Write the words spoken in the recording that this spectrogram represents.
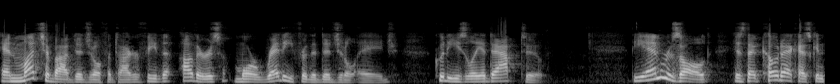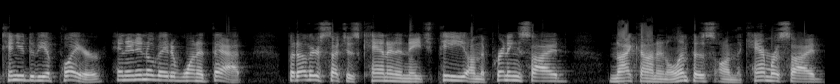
and much about digital photography that others, more ready for the digital age, could easily adapt to. The end result is that Kodak has continued to be a player, and an innovative one at that, but others such as Canon and HP on the printing side, Nikon and Olympus on the camera side,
